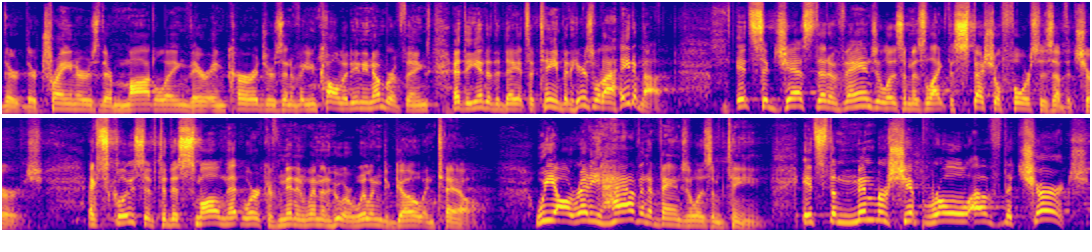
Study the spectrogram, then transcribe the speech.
They're, they're trainers, they're modeling, they're encouragers, and you can call it any number of things. At the end of the day, it's a team. But here's what I hate about it it suggests that evangelism is like the special forces of the church, exclusive to this small network of men and women who are willing to go and tell. We already have an evangelism team, it's the membership roll of the church.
